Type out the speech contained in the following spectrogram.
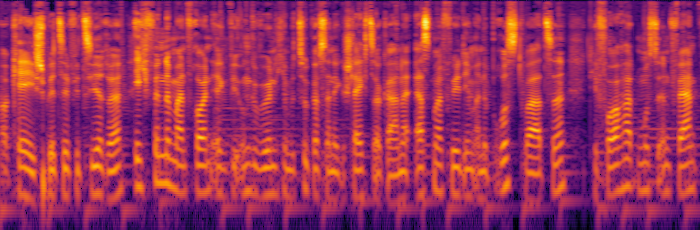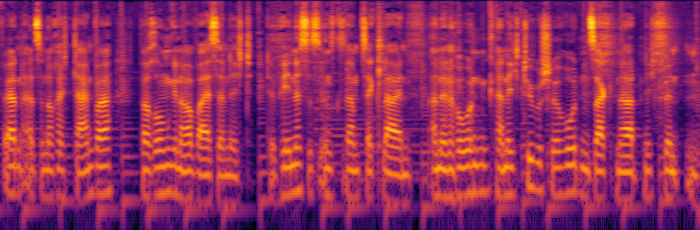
Okay, ich spezifiziere. Ich finde meinen Freund irgendwie ungewöhnlich in Bezug auf seine Geschlechtsorgane. Erstmal fehlt ihm eine Brustwarze. Die Vorhaut musste entfernt werden, als er noch recht klein war. Warum genau, weiß er nicht. Der Penis ist insgesamt sehr klein. An den Hoden kann ich typische Hodensacknaht nicht finden.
